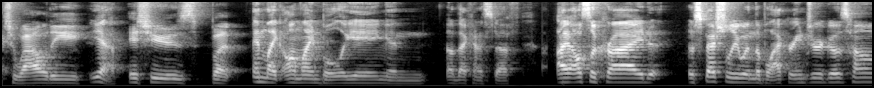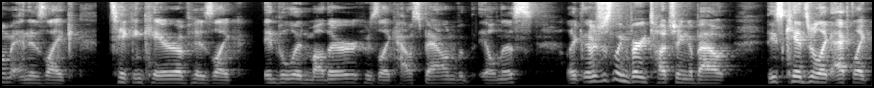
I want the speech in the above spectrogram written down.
sexuality Yeah. issues, but and like online bullying and that kind of stuff. I also cried, especially when the Black Ranger goes home and is like taking care of his like invalid mother who's like housebound with illness. Like there was just something very touching about these kids are like act like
